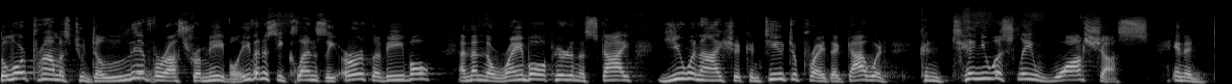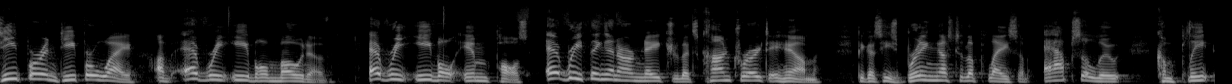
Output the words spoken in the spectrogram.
The Lord promised to deliver us from evil. Even as He cleansed the earth of evil and then the rainbow appeared in the sky, you and I should continue to pray that God would continuously wash us in a deeper and deeper way of every evil motive, every evil impulse, everything in our nature that's contrary to Him, because He's bringing us to the place of absolute, complete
